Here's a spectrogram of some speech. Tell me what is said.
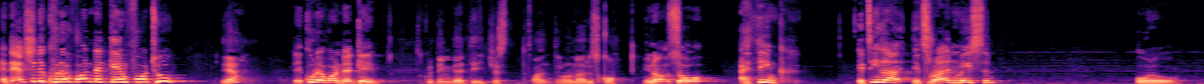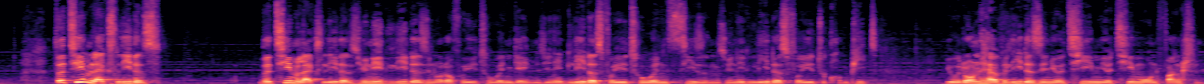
and they actually could have won that game four two. Yeah. They could have won that game. Good thing that they just want, they don't know how to score. You know, so I think it's either it's Ryan Mason or The team lacks leaders. The team lacks leaders. You need leaders in order for you to win games. You need leaders for you to win seasons. You need leaders for you to compete. You don't have leaders in your team, your team won't function.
